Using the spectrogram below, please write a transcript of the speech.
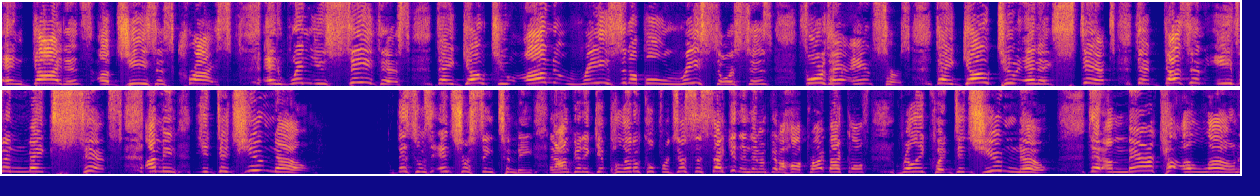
and guidance of Jesus Christ. And when you see this, they go to unreasonable resources for their answers. They go to an extent that doesn't even make sense. I mean, did you know? This was interesting to me, and I'm going to get political for just a second, and then I'm going to hop right back off really quick. Did you know that America alone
